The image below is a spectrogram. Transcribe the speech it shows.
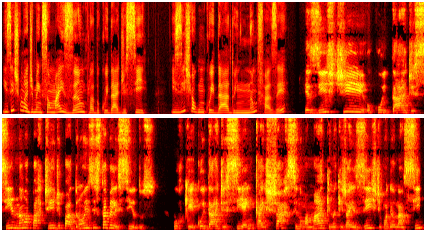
Existe uma dimensão mais ampla do cuidar de si? Existe algum cuidado em não fazer? Existe o cuidar de si não a partir de padrões estabelecidos. Porque cuidar de si é encaixar-se numa máquina que já existe quando eu nasci,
